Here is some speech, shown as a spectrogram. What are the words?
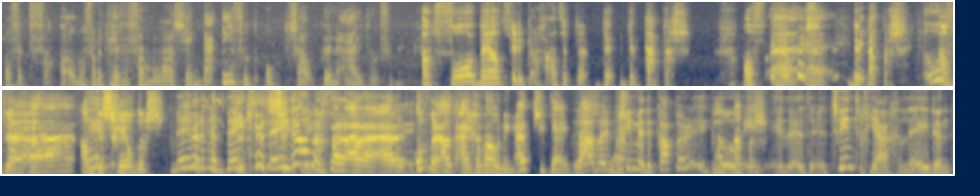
of het voorkomen van het heffen van belasting, daar invloed op zou kunnen uitoefenen. Als voorbeeld vind ik nog altijd de, de, de kappers. Of De eh, kappers? eh, de kappers. Hoe Of de, eh, of Hè? de schilders. We hebben de De BTW. schilders van onderhoud eigen woning. Hupsakee. Ja, maar ik begin met de kapper. Ik bedoel, kappers. in, in, in- 20 jaar geleden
